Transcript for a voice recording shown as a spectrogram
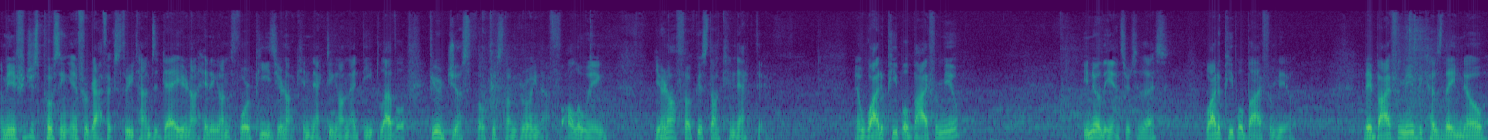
I mean, if you're just posting infographics three times a day, you're not hitting on the four P's, you're not connecting on that deep level. If you're just focused on growing that following, you're not focused on connecting. And why do people buy from you? You know the answer to this. Why do people buy from you? They buy from you because they know,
